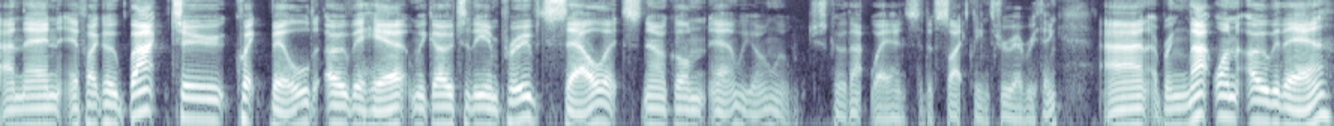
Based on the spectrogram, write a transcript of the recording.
And then if I go back to quick build over here, and we go to the improved cell, it's now gone, yeah, we go, we'll just go that way instead of cycling through everything. And I bring that one over there,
